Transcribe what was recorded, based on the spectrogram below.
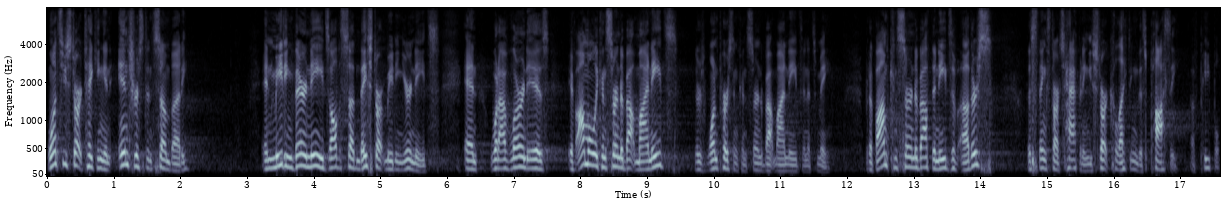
Once you start taking an interest in somebody and meeting their needs, all of a sudden they start meeting your needs. And what I've learned is if I'm only concerned about my needs, there's one person concerned about my needs, and it's me. But if I'm concerned about the needs of others, this thing starts happening. You start collecting this posse of people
